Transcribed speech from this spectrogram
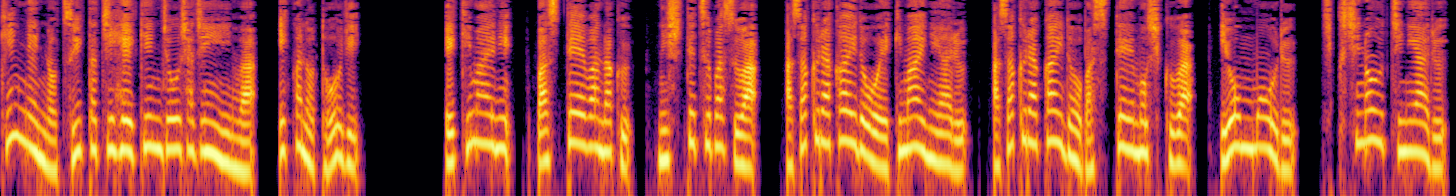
近年の1日平均乗車人員は以下の通り。駅前にバス停はなく、西鉄バスは朝倉街道駅前にある朝倉街道バス停もしくはイオンモール、筑紫の内にある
